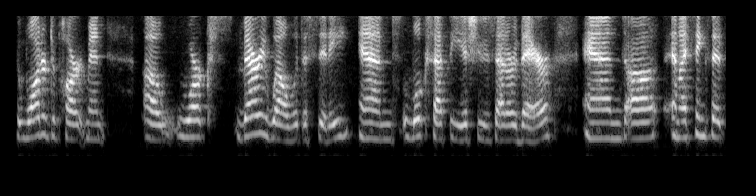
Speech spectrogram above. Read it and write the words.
the water department uh, works very well with the city and looks at the issues that are there. And uh, and I think that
